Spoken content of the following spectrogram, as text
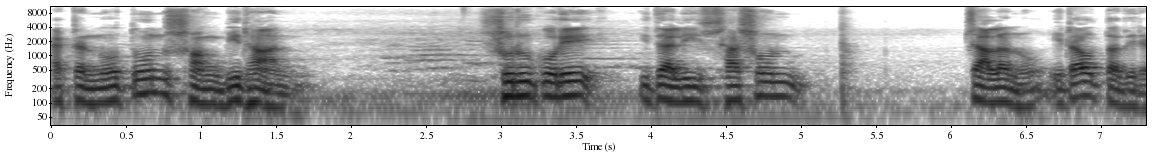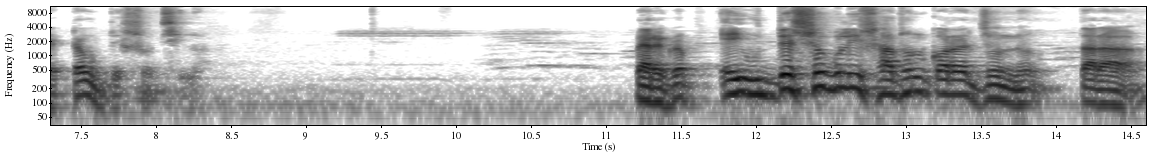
একটা নতুন সংবিধান শুরু করে ইতালির শাসন চালানো, এটাও তাদের একটা উদ্দেশ্য ছিল। প্যারাগ্রাফ, এই উদ্দেশ্যগুলি সাধন করার জন্য তারা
